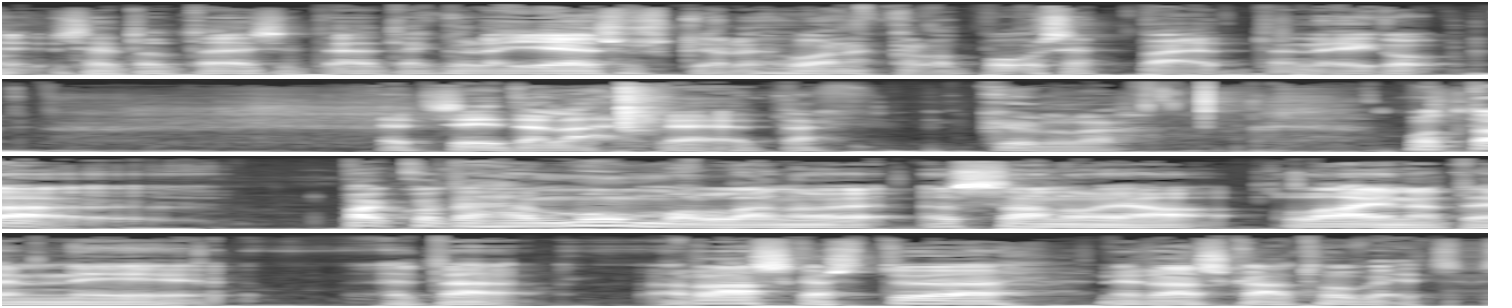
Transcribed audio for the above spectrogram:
Niin se toteaa sitä, että kyllä Jeesuskin oli huonekalopuuseppä, että, niin kuin, että siitä lähtee. Että. Kyllä. Mutta pakko tähän mummolla no, sanoja lainaten, niin että raskas työ, niin raskaat huvit,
